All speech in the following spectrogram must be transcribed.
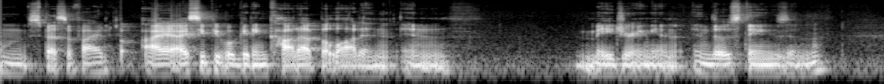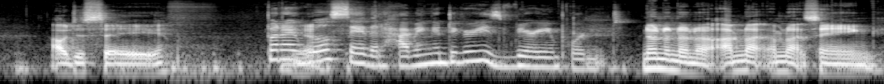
mm, specified. I, I see people getting caught up a lot in in majoring in in those things, and I'll just say But I Yeah. will say that having a degree is very important. no, no, no, no. I'm not. I'm not saying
